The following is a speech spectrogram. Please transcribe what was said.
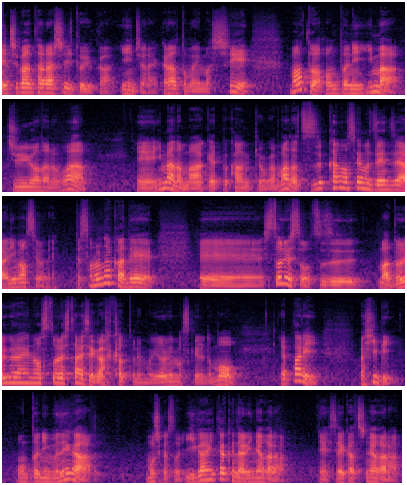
一番正しいというかいいんじゃないかなと思いますしまあとは本当に今重要なのはえ今のマーケット環境がまだ続く可能性も全然ありますよね。でその中で、えストレスを続まあどれぐらいのストレス耐性があるかというのもよりますけれどもやっぱり日々本当に胸がもしかすると胃が痛くなりながら生活しながら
